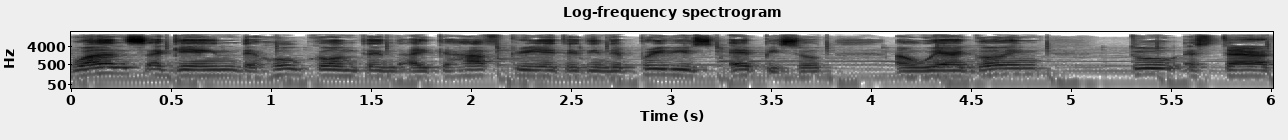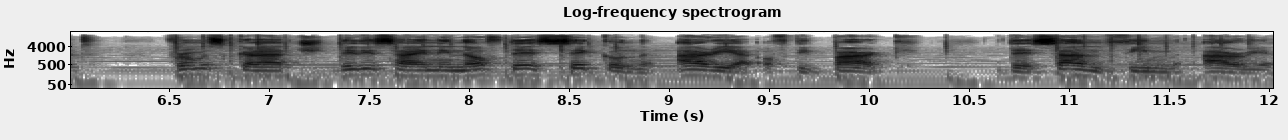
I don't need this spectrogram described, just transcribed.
once again the whole content I have created in the previous episode, and we are going to start from scratch the designing of the second area of the park, the sun theme area.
